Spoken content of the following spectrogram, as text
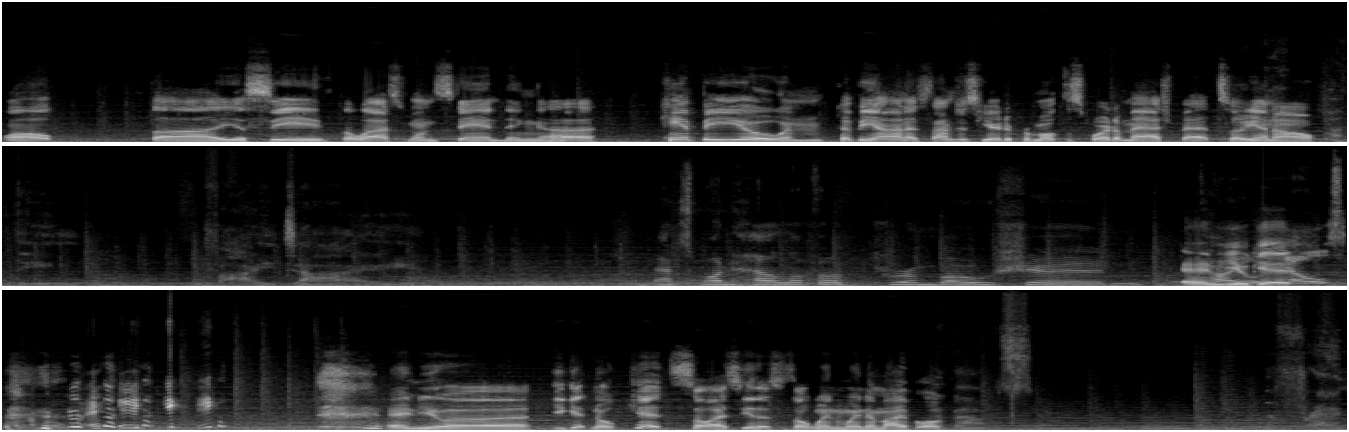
Well, uh, you see, the last one standing, uh, can't be you, and to be honest, I'm just here to promote the sport of mash bet, so you know. Nothing. If I die, That's one hell of a promotion. And Kyle you get yells from away. and you uh you get no kids, so I see this as a win-win in my book. about your friend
